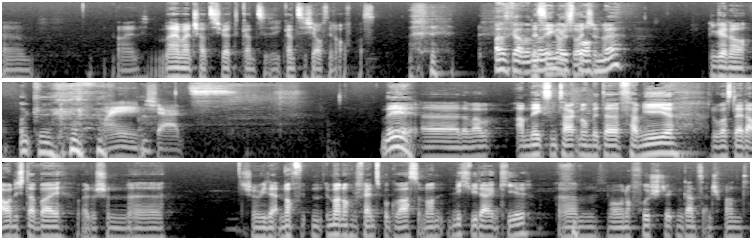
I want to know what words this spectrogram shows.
ähm, nein, nein, mein Schatz, ich werde ganz, ganz sicher auf den aufpassen. Alles klar, dem Deswegen Deutsche gesprochen, ne? Genau. Okay. Mein Schatz. Nee, Äh, da war, am nächsten Tag noch mit der Familie. Du warst leider auch nicht dabei, weil du schon, äh, schon wieder noch immer noch in Flensburg warst und noch nicht wieder in Kiel. Ähm, waren wir noch frühstücken, ganz entspannt.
